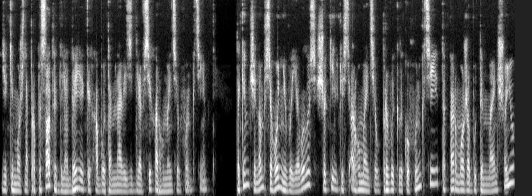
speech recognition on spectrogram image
які можна прописати для деяких або там навіть для всіх аргументів функції. Таким чином, сьогодні виявилось, що кількість аргументів при виклику функції тепер може бути меншою,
